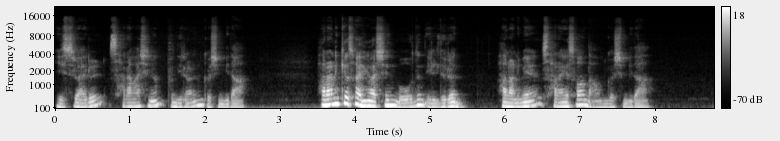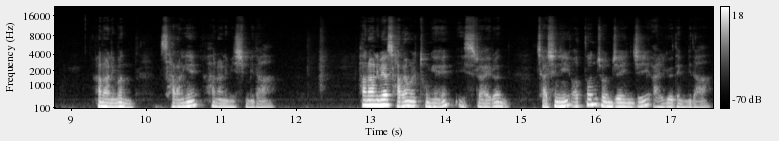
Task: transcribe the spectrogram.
이스라엘을 사랑하시는 분이라는 것입니다. 하나님께서 행하신 모든 일들은 하나님의 사랑에서 나온 것입니다. 하나님은 사랑의 하나님이십니다. 하나님의 사랑을 통해 이스라엘은 자신이 어떤 존재인지 알게 됩니다.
